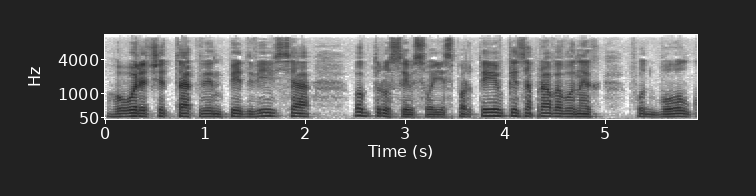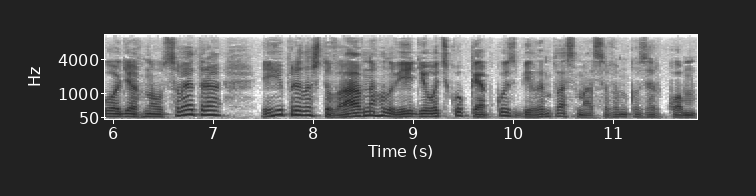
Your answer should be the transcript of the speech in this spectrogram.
Говорячи так, він підвівся, обтрусив свої спортивки, заправив у них футболку, одягнув светра і прилаштував на голові ідіотську кепку з білим пластмасовим козирком.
